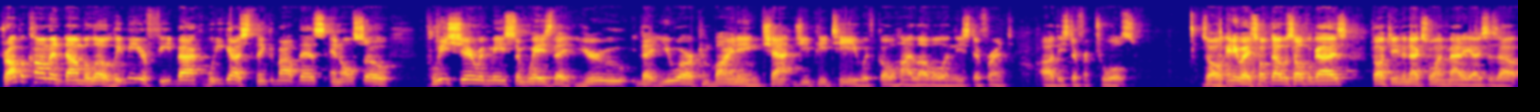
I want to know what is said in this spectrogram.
drop a comment down below, leave me your feedback. What do you guys think about this? And also please share with me some ways that you that you are combining chat gpt with go high level and these different uh, these different tools. So anyways hope that was helpful guys. Talk to you in the next one. Matty ice is out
